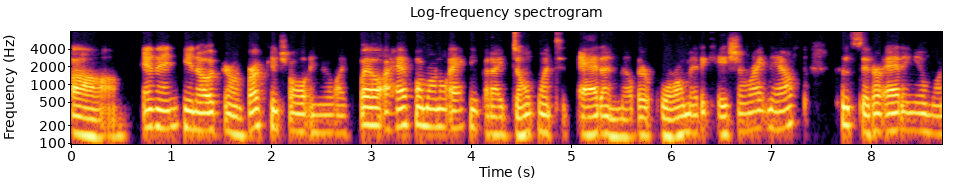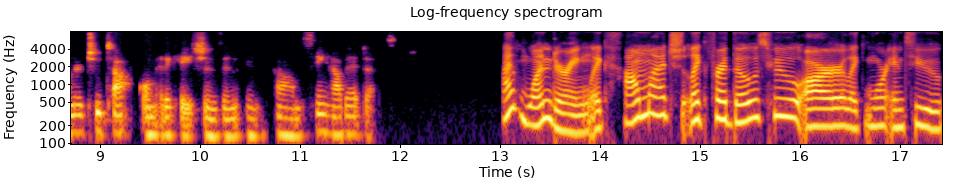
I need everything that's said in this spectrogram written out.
Um, and then, you know, if you're on birth control and you're like, well, I have hormonal acne, but I don't want to add another oral medication right now, consider adding in one or two topical medications and, and um, seeing how that does. I'm wondering, like, how much, like, for those who are like more into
